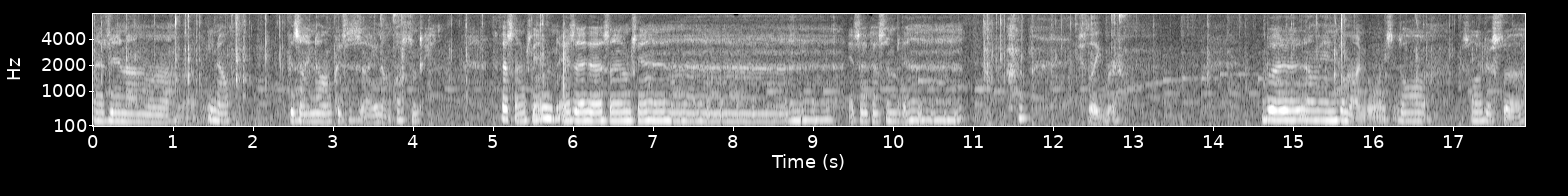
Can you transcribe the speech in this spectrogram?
As in, um, uh, uh, you know, because I know, because it's, uh, you know, custom skin. Custom skin, it's a custom skin. It's a custom skin. it's like, bro. But, I mean, come on, boys. It's all, it's all just a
